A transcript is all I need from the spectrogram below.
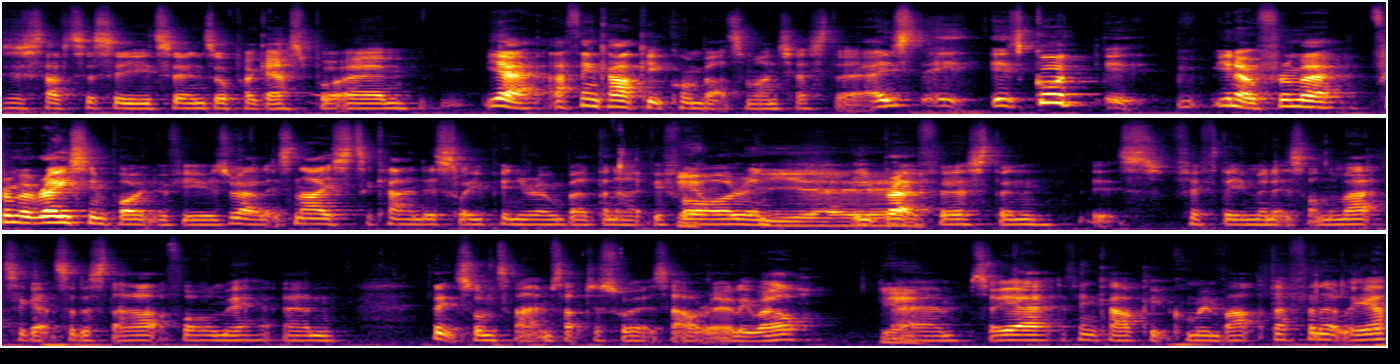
Just have to see who turns up, I guess. But um, yeah, I think I'll keep coming back to Manchester. It's it, it's good, it, you know, from a from a racing point of view as well. It's nice to kind of sleep in your own bed the night before and Yeah, eat yeah. breakfast, and it's 15 minutes on the mat to get to the start for me. And I think sometimes that just works out really well. Yeah. Um, so yeah, I think I'll keep coming back. Definitely, yeah.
